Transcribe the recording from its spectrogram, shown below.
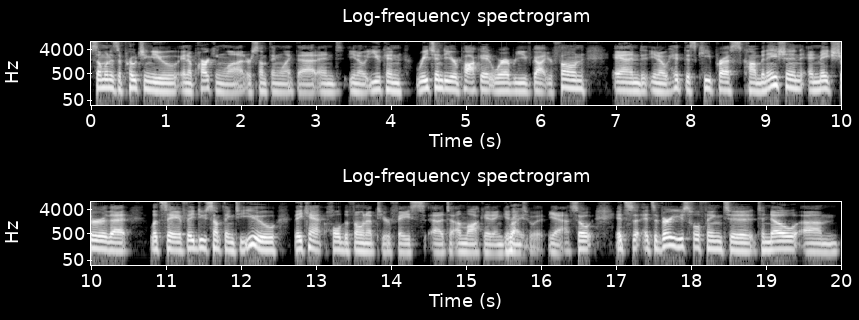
someone is approaching you in a parking lot or something like that. And you know you can reach into your pocket wherever you've got your phone and you know hit this key press combination and make sure that let's say if they do something to you they can't hold the phone up to your face uh, to unlock it and get right. into it. Yeah. So it's it's a very useful thing to to know um,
